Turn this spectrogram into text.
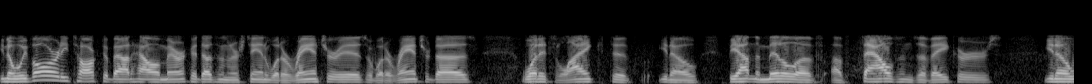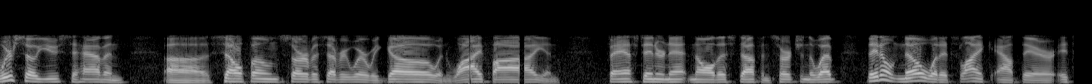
you know, we've already talked about how America doesn't understand what a rancher is or what a rancher does, what it's like to, you know, be out in the middle of of thousands of acres. You know, we're so used to having uh cell phone service everywhere we go and Wi-Fi and fast internet and all this stuff and searching the web. They don't know what it's like out there. It's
